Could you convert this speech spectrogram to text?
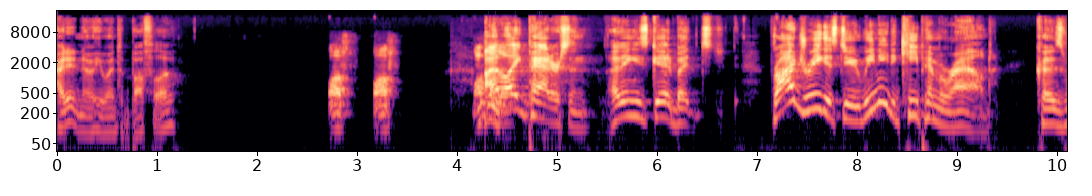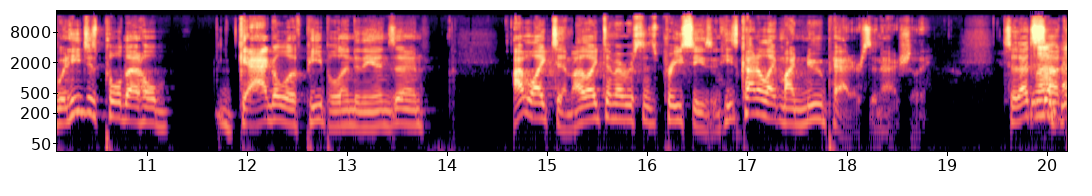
I didn't know he went to Buffalo. Buff, buff. I like Patterson. I think he's good, but Rodriguez, dude, we need to keep him around because when he just pulled that whole gaggle of people into the end zone, I liked him. I liked him ever since preseason. He's kind of like my new Patterson, actually. So that sucks.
